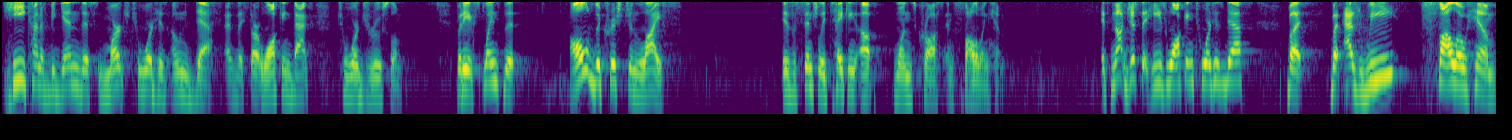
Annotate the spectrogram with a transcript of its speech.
he kind of begin this march toward his own death as they start walking back toward Jerusalem, but he explains that all of the Christian life is essentially taking up one's cross and following him. It's not just that he's walking toward his death, but, but as we follow him,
